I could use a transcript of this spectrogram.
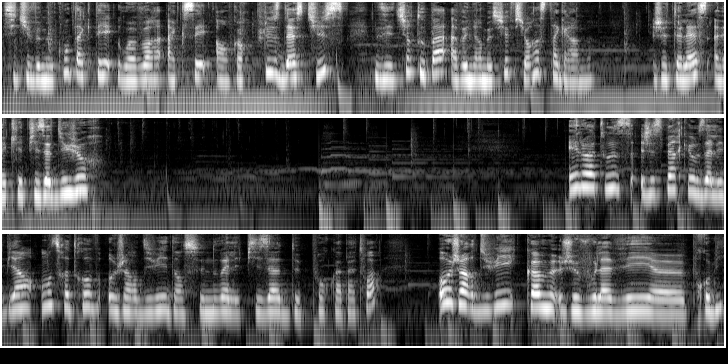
Si tu veux me contacter ou avoir accès à encore plus d'astuces, n'hésite surtout pas à venir me suivre sur Instagram. Je te laisse avec l'épisode du jour. Hello à tous, j'espère que vous allez bien. On se retrouve aujourd'hui dans ce nouvel épisode de Pourquoi pas toi. Aujourd'hui, comme je vous l'avais euh, promis,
